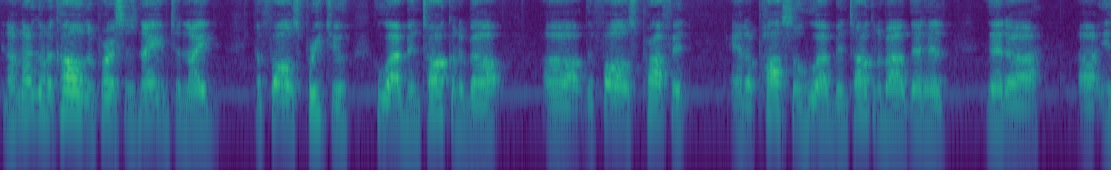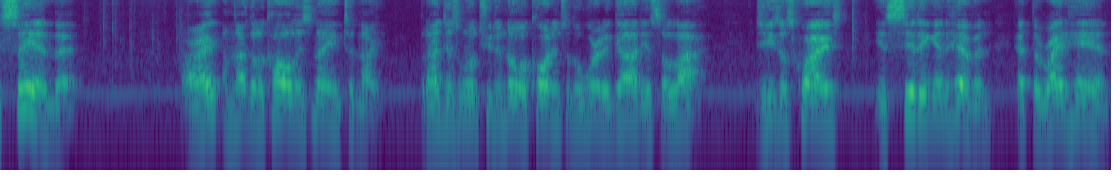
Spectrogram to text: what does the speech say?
And I'm not going to call the person's name tonight, the false preacher who I've been talking about, uh, the false prophet and apostle who I've been talking about that has that uh, uh, is saying that. All right? I'm not going to call his name tonight. But I just want you to know, according to the Word of God, it's a lie. Jesus Christ is sitting in heaven at the right hand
